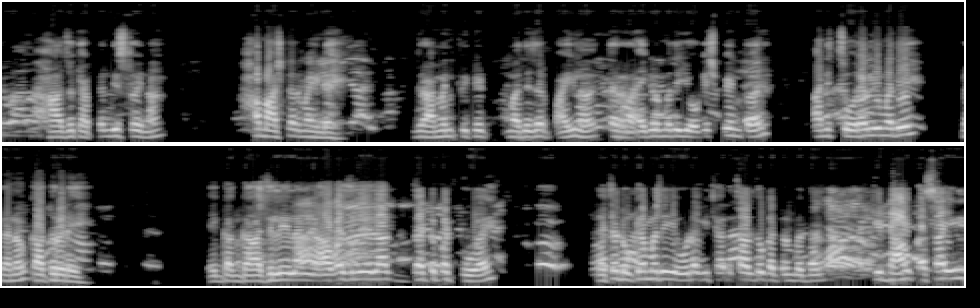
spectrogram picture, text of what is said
हा जो कॅप्टन दिसतोय ना हा मास्टर माइंड आहे. ग्रामीण क्रिकेटमध्ये जर पाहिलं तर रायगडमध्ये योगेश पेनकर आणि चोरवली मध्ये प्रणव कातुर्डे. एक गाजलेला नावाजलेला गटपट्टू आहे. त्याच्या डोक्यामध्ये एवढा विचार चालतो गटांबद्दल की डाव कसा येईल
